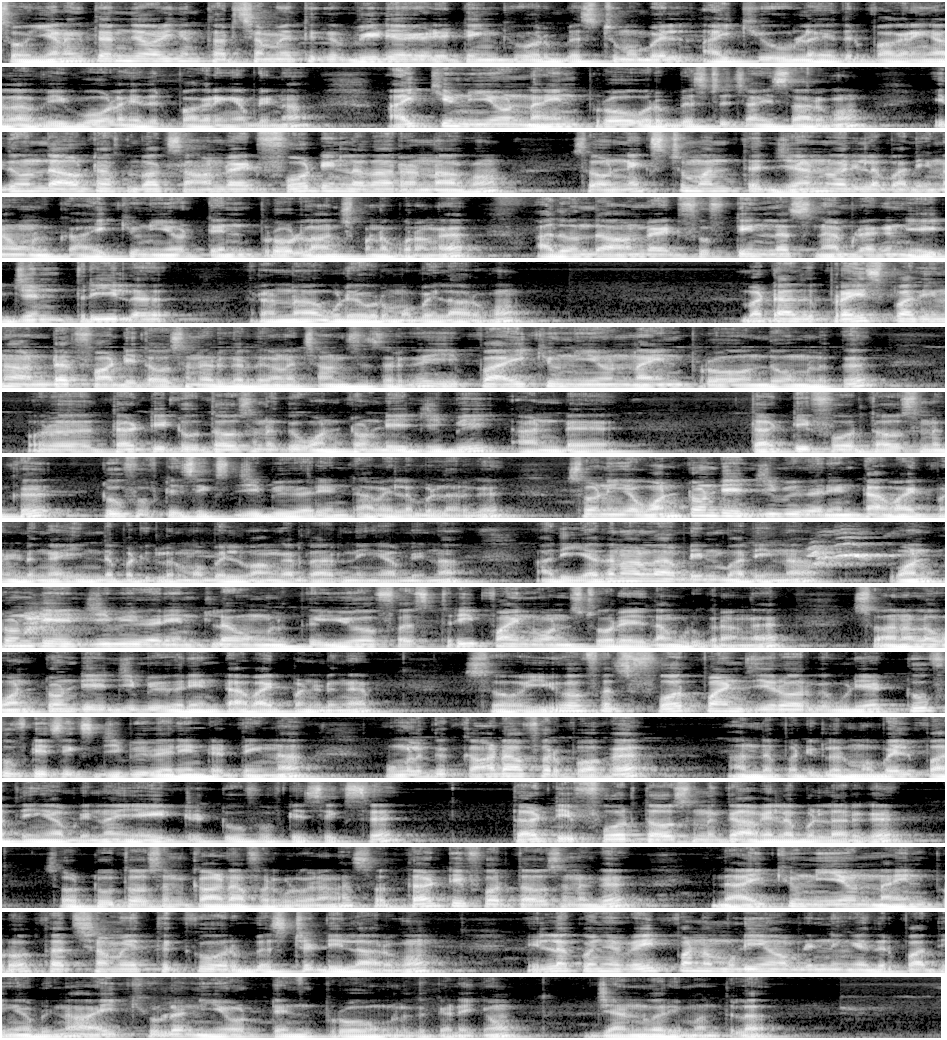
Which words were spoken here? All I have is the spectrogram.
ஸோ எனக்கு தெரிஞ்ச வரைக்கும் தற்சமயத்துக்கு வீடியோ எடிட்டிங்க்கு ஒரு பெஸ்ட் மொபைல் ஐக்யூவில் எதிர்பார்க்குறீங்க. அதாவது விவோவில் எதிர்பார்க்குறீங்க அப்படின்னா ஐக்யூ நியோ நைன் ப்ரோ ஒரு பெஸ்ட்டு சாய்ஸாக இருக்கும். இது வந்து out of the box Android ஃபோர்டீனில் தான் ரன் ஆகும். ஸோ நெக்ஸ்ட் மந்த் ஜனவரியில் பார்த்தீங்கன்னா உங்களுக்கு iQOO Neo ten Pro launch பண்ண போகிறாங்க அது வந்து ஆண்ட்ராய்டு ஃபிஃப்டீனில் ஸ்னாப் ட்ராகன் எயிட் ஜென் த்ரீயில் ரன் ஆகக்கூடிய ஒரு மொபைலாக இருக்கும். பட் அது ப்ரைஸ் பார்த்தீங்கன்னா அண்டர் ஃபார்ட்டி தௌசண்ட் இருக்கிறதுக்கான சான்சஸ் இருக்குது இப்போ ஐக்யூ நியோ நைன் ப்ரோ வந்து உங்களுக்கு ஒரு thirty two தௌசணுக்கு one twenty eight GB and thirty four தௌசணுக்கு two fifty six GB variant available இருக்குது ஸோ நீங்கள் ஒன் டுவெண்ட்டி எயிட் ஜிபி வேரியண்ட்டை அவாய்ட் பண்ணிவிடுங்க இந்த பர்டிகுலர் மொபைல் வாங்குறதா இருந்தீங்க அப்படின்னா அது எதனால் அப்படின்னு பார்த்தீங்கன்னா ஒன் டுவெண்ட்டி எயிட் ஜிபி வேரியண்ட்டில் உங்களுக்கு UFS three point one storage தான் கொடுக்குறாங்க. ஸோ அதனால் ஒன் டுவெண்ட்டி எயிட் ஜிபி வேரியண்ட்டை அவாய்ட் பண்ணிவிடுங்க so UFS four point zero இருக்கக்கூடிய two fifty six GB variant எடுத்திங்கன்னா உங்களுக்கு கார்டு ஆஃபர் போக அந்த பர்டிகுலர் மொபைல் பார்த்தீங்க அப்படின்னா eight two fifty six thirty four தௌசண்ட்க்கு அவைலபிளாக இருக்குது so two thousand card offer கொடுக்குறாங்க. ஸோ தேர்ட்டி ஃபோர் தௌசண்ட்க்கு இந்த ஐக்யூ நியோ நைன் ப்ரோ தற்சமயத்துக்கு ஒரு பெஸ்ட்டு டீலாக இருக்கும். இல்லை கொஞ்சம் வெயிட் பண்ண முடியும் அப்படின்னு நீங்கள் எதிர்பார்த்தீங்க அப்படின்னா ஐக்யூவில் நியோ டென் ப்ரோ உங்களுக்கு கிடைக்கும் ஜனவரி மந்தில்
